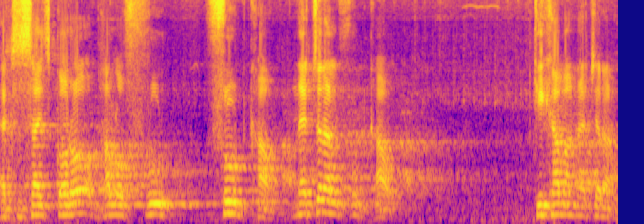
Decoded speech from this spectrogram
এক্সারসাইজ করো, ভালো ফ্রুট ফ্রুট খাও ন্যাচারাল ফ্রুট খাও। কি খাবা ন্যাচারাল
